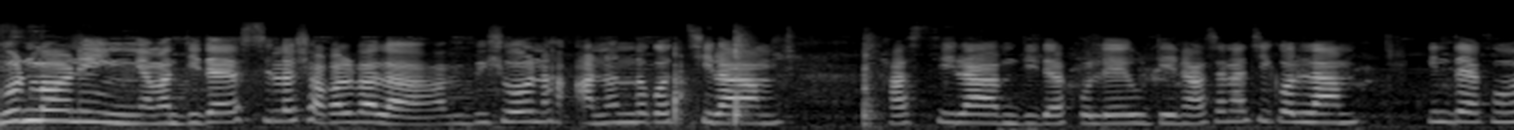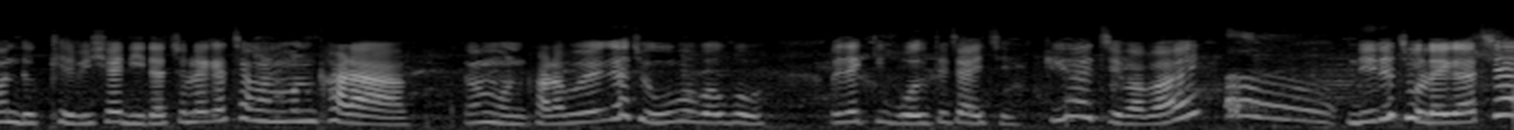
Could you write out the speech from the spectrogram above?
গুড মর্নিং আমার দিদা এসেছিল সকালবেলা। আমি ভীষণ আনন্দ করছিলাম, হাসছিলাম, দিদার কোলে উঠে নাচানাচি করলাম। কিন্তু এখন দুঃখের বিষয়, দিদা চলে গেছে, আমার মন খারাপ। আমার মন খারাপ হয়ে গেছে ও বাবা বাবা ওই কি বলতে চাইছে? কি হয়েছে বাবাই? দিদা চলে গেছে?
